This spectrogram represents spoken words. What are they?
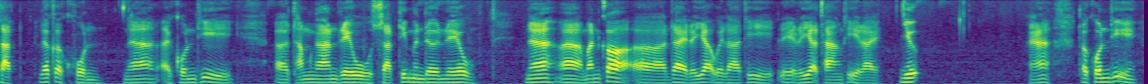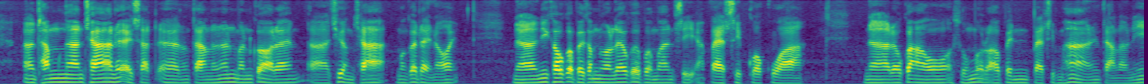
สัตว์แล้วก็คนนะไอคนที่ ทำงานเร็วสัตว์ที่มันเดินเร็วนะมันก็ได้ระยะเวลาที่ระยะทางที่อะไรเยอะนะถ้าคนที่อ่าทำงานช้าหรือไอสัตว์ต่างๆเหล่านั้นมันก็อะไรเชื่องช้ามันก็ได้น้อยนะนี่เขาก็ไปคำนวณแล้วก็ประมาณ4อะ80 กว่ากว่านะเราก็เอาสมมติเราเอาเป็น 85ต่างๆเหล่านี้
